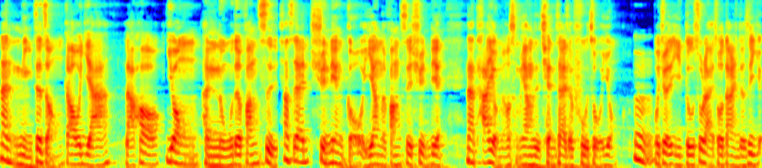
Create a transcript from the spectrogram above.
那你这种高压。然后用很奴的方式，像是在训练狗一样的方式训练，那它有没有什么样子潜在的副作用？嗯，我觉得以读书来说，当然就是有，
